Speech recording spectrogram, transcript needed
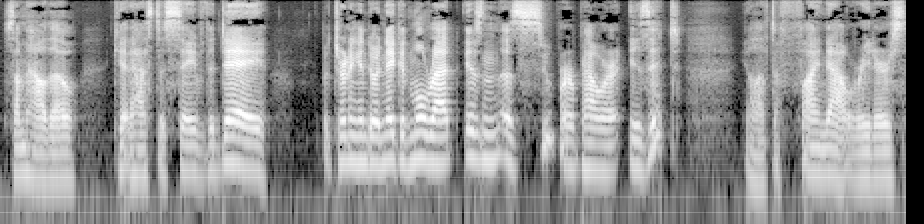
Somehow, though, Kit has to save the day. But turning into a naked mole rat isn't a superpower, is it? You'll have to find out, readers,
